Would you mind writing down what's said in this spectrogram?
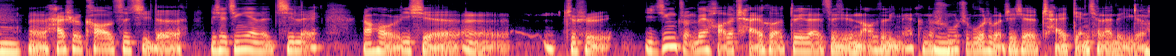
嗯呃，还是靠自己的一些经验的积累，然后一些呃，就是已经准备好的柴禾堆在自己的脑子里面，可能书只不过是把这些柴点起来的一个、哦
